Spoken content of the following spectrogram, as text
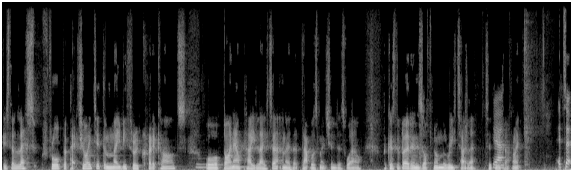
is the less fraud perpetuated than maybe through credit cards mm. or buy now, pay later? I know that that was mentioned as well, because the burden is often on the retailer to yeah. do that, right? It's a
